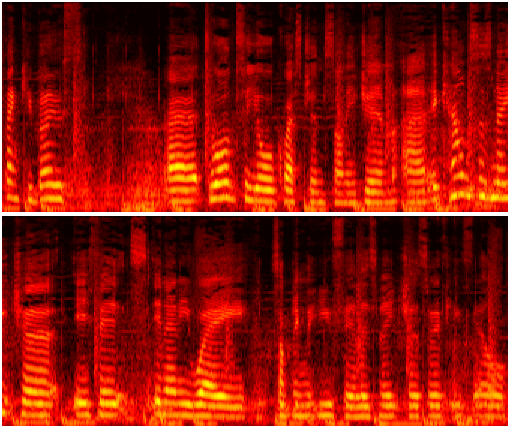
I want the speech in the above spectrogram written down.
Thank you both. Uh, to answer your question, Sunny Jim, uh, it counts as nature if it's in any way something that you feel is nature. So if you feel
